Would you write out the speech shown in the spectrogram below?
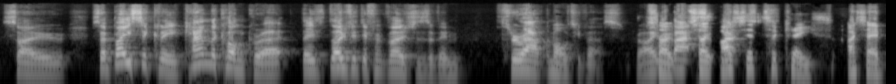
So, so basically, Kang the Conqueror. There's loads of different versions of him throughout the multiverse, right? So, That's- so I said to Keith, I said,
